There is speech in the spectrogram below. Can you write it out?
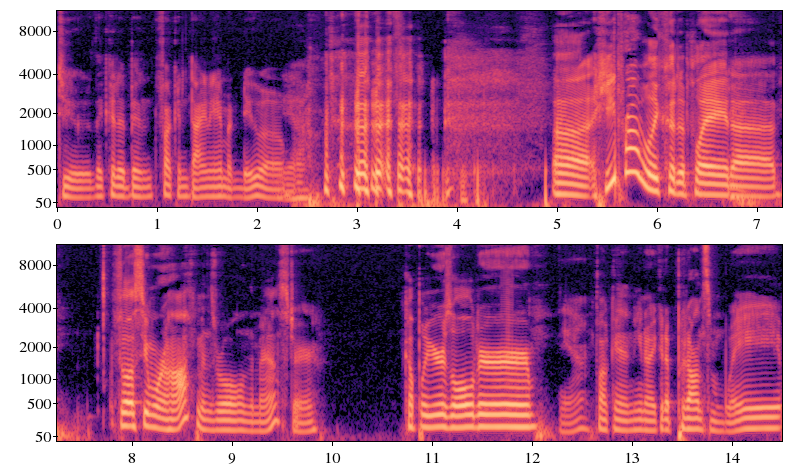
dude? They could have been fucking dynamic duo. Yeah. Uh, he probably could have played uh, Philip Seymour Hoffman's role in The Master. Couple years older, Yeah. fucking, you know, he could have put on some weight.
